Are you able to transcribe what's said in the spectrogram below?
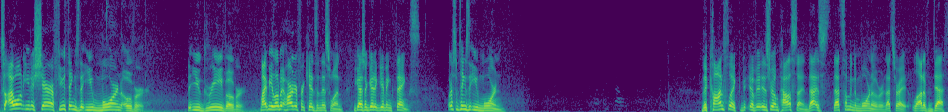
So I want you to share a few things that you mourn over, that you grieve over. Might be a little bit harder for kids in this one. You guys are good at giving thanks. What are some things that you mourn? The conflict of Israel and Palestine, that is, that's something to mourn over. That's right. A lot of death.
